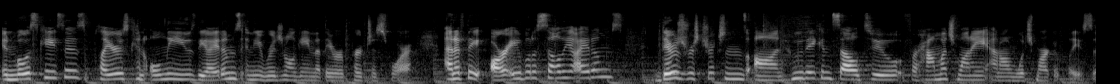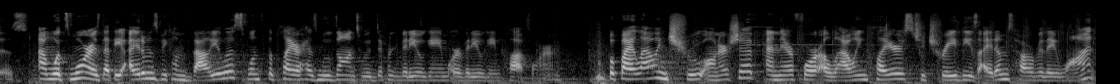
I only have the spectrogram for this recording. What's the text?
In most cases, players can only use the items in the original game that they were purchased for. And if they are able to sell the items, there's restrictions on who they can sell to, for how much money, and on which marketplaces. And what's more is that the items become valueless once the player has moved on to a different video game or video game platform. But by allowing true ownership and therefore allowing players to trade these items however they want,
